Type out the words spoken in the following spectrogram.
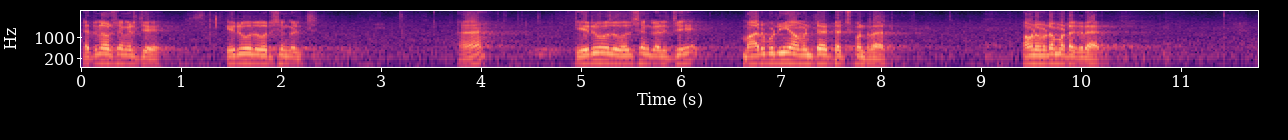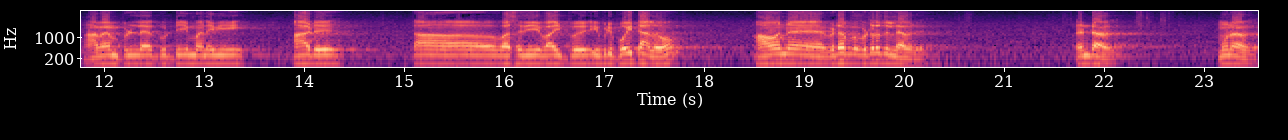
எத்தனை வருஷம் கழிச்சு? இருபது வருஷம் கழிச்சு. ஆ? இருபது வருஷம் கழிச்சு மறுபடியும் அவன்கிட்ட டச் பண்றாரு. அவனை விட மாட்டேங்கிறார். அவன் பிள்ளை குட்டி மனைவி ஆடு வசதி வாய்ப்பு இப்படி போயிட்டாலும் அவனை விட விடுறதில்லை அவரு. ரெண்டாவது. மூணாவது.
